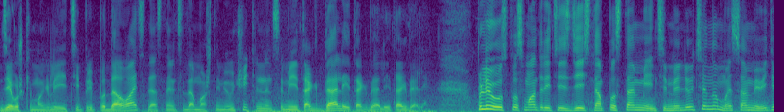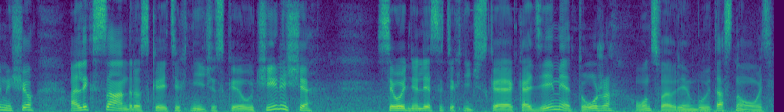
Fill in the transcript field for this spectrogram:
девушки могли идти преподавать, да, становиться домашними учительницами и так далее, и так далее, и так далее. Плюс, посмотрите, здесь на постаменте Милютина мы с вами видим еще Александровское техническое училище. Сегодня лесотехническая академия тоже он в свое время будет основывать.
